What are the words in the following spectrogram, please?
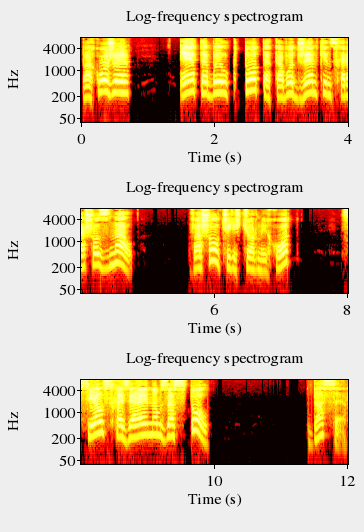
Похоже, это был кто-то, кого Дженкинс хорошо знал. Вошел через черный ход, сел с хозяином за стол. — Да, сэр.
